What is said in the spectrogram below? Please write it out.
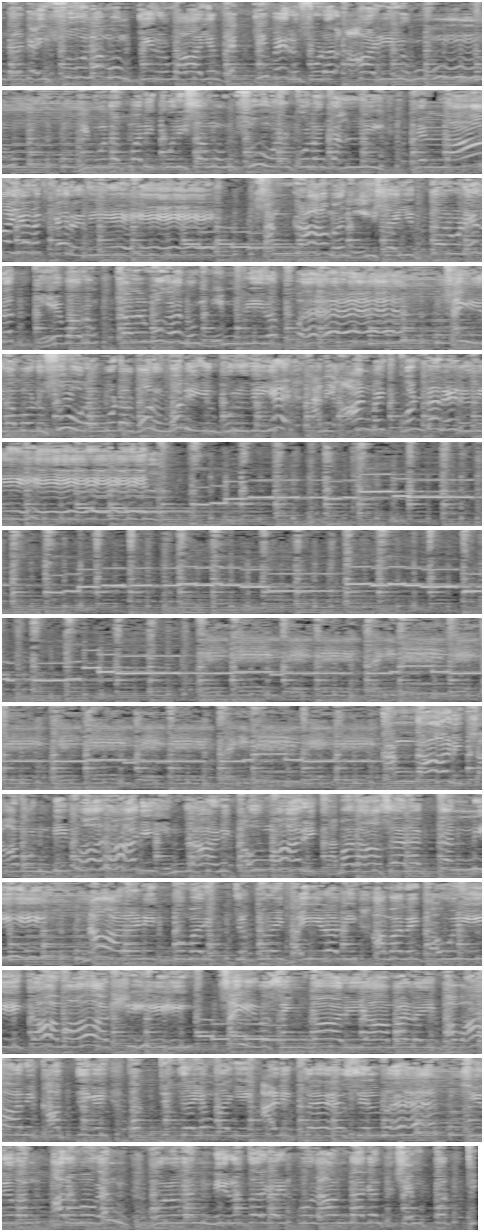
கண்டர்கை சூலமும் திருமாயன் வெற்றி பெரு சுடர் ஆழியும். விமுதப்பதி குலிசமும் சூரன் குலங்கல்லி எல்லா என கருதியே. சங்கிராம நீச இத்தருள் என தேவரும் கதர்முகனும் நின்றிருப்ப. சைரமொடு சூரம் உடல் ஒரு நொடியில் உருவியே. கமலாசன கன்னி நாரணி குமரி திரிபுரை பைரவி அமலை கௌரி காமாட்சி சைவ சிங்காரியாமலை பவானி கார்த்திகை கொட்டி திரையம்பகி அளித்த செல்வ சிறுவன் அருமுகன் முருகன் நிறுத்தர்கள் புலாந்தகன் செம்பொற்ற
